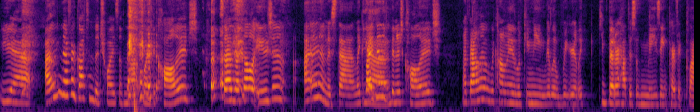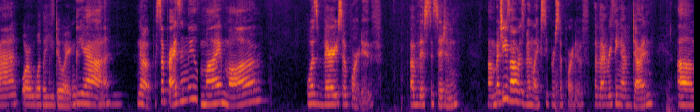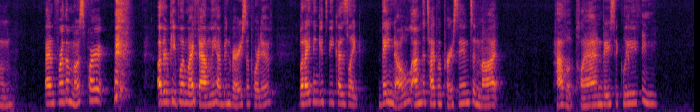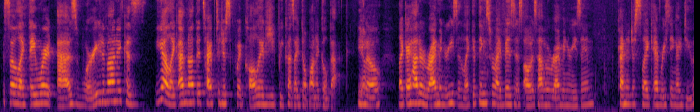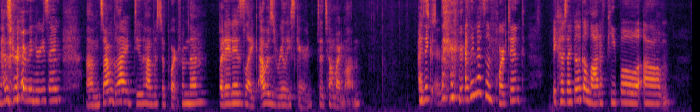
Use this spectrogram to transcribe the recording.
Yeah, I've never gotten the choice of not going to college. So as a fellow Asian, I understand. Like if I didn't finish college, my family would be coming looking at me really weird. Like you better have this amazing, perfect plan, or what are you doing? Yeah. No, surprisingly, my mom was very supportive of this decision. Um, but she's always been like super supportive of everything I've done. Um, and for the most part, other people in my family have been very supportive. But I think it's because like they know I'm the type of person to not have a plan basically. So like they weren't as worried about it cuz yeah, like I'm not the type to just quit college because I don't want to go back. You know? Like I had a rhyme and reason. Like the things for my business always have a rhyme and reason. Kind of just like everything I do has a rhyme and reason. Um, so I'm glad I do have the support from them. But it is like I was really scared to tell my mom. I think. I think that's important because I feel like a lot of people, um,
